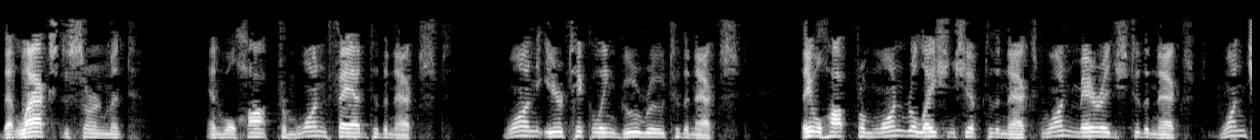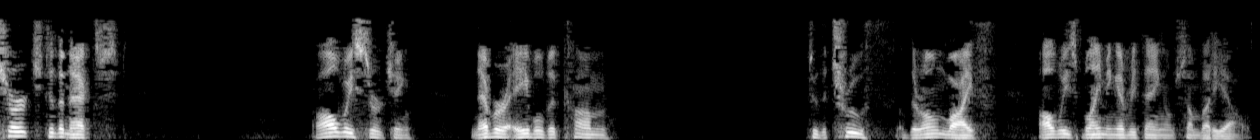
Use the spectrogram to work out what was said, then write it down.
that lacks discernment and will hop from one fad to the next, one ear tickling guru to the next. They will hop from one relationship to the next, one marriage to the next, one church to the next, always searching, never able to come to the truth of their own life always blaming everything on somebody else.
